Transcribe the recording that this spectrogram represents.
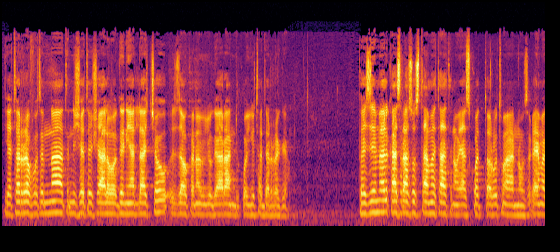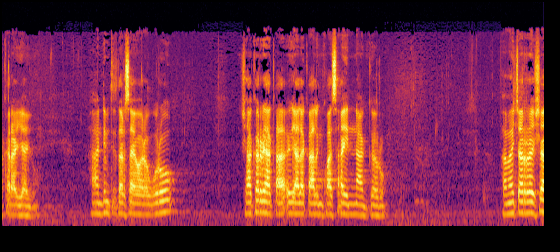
የተረፉትና ትንሽ የተሻለ ወገን ያላቸው እዛው ከነብዩ ጋር እንዲቆዩ ተደረገ። በዚህ መልክ አስራ ሶስት አመታት ነው ያስቆጠሩት ማለት ነው። ስቃይ መከራ እያዩ አንድም ትጠር ሳይወረውሩ ሻከር ያለ ቃል እንኳ ሳይናገሩ። በመጨረሻ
